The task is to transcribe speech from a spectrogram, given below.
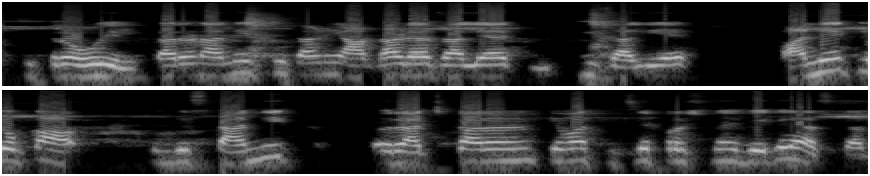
चित्र होईल. कारण अनेक ठिकाणी आघाड्या झाल्या आहेत युती झाली आहे. अनेक लोक म्हणजे स्थानिक राजकारण किंवा तिचे प्रश्न वेगळे असतात.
